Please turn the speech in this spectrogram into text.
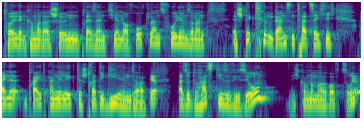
toll, dann kann man das schön präsentieren auf Hochglanzfolien, sondern es steckt im Ganzen tatsächlich eine breit angelegte Strategie hinter. Ja. Also du hast diese Vision, ich komme nochmal darauf zurück,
